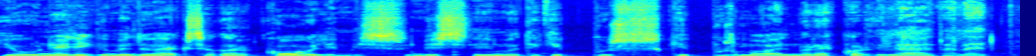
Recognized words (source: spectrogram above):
ju nelikümmend üheksa kõrgkooli, mis, mis niimoodi kippus, kippus maailmarekordi lähedale, et.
